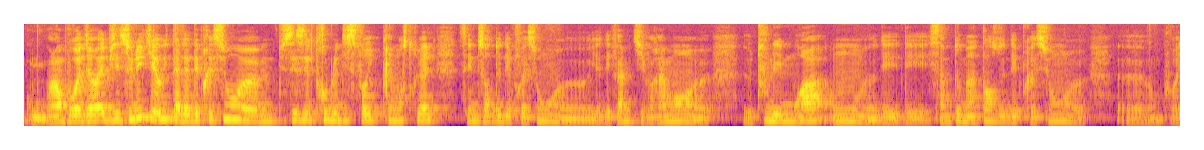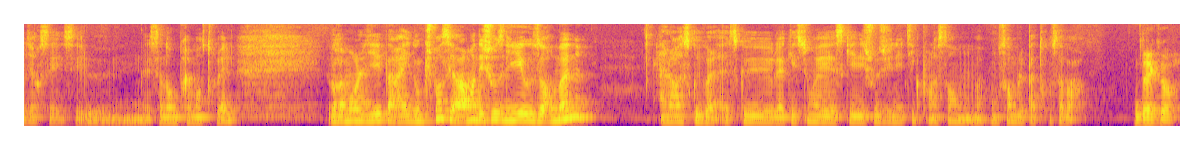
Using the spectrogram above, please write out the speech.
voilà. On pourrait dire. Et puis celui qui, oui, tu as la dépression, tu sais, c'est le trouble dysphorique prémenstruel. C'est une sorte de dépression. Il y a des femmes qui vraiment, tous les mois, ont des, des, symptômes intenses de dépression. on pourrait dire c'est c'est le, le syndrome prémenstruel. Vraiment lié, pareil. Donc je pense qu'il y a vraiment des choses liées aux hormones. Alors est-ce que voilà, est-ce que la question est est-ce qu'il y a des choses génétiques Pour l'instant, on, ne semble pas trop savoir. D'accord.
